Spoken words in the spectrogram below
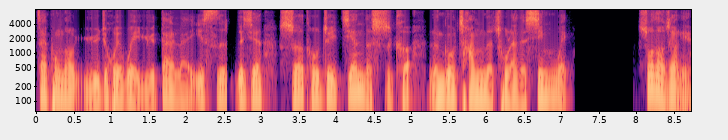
再碰到鱼，就会为鱼带来一丝那些舌头最尖的时刻能够尝得出来的腥味。说到这里。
